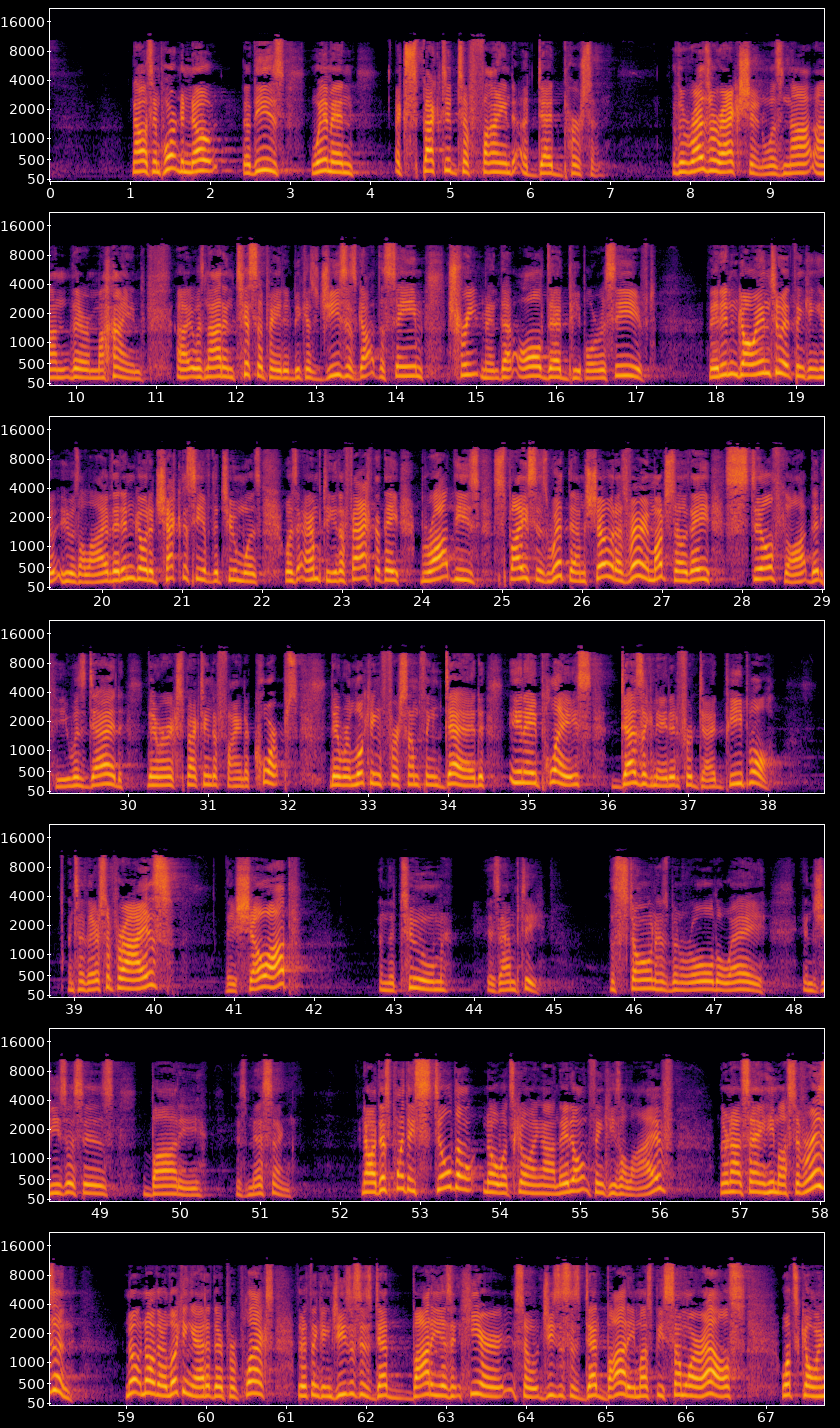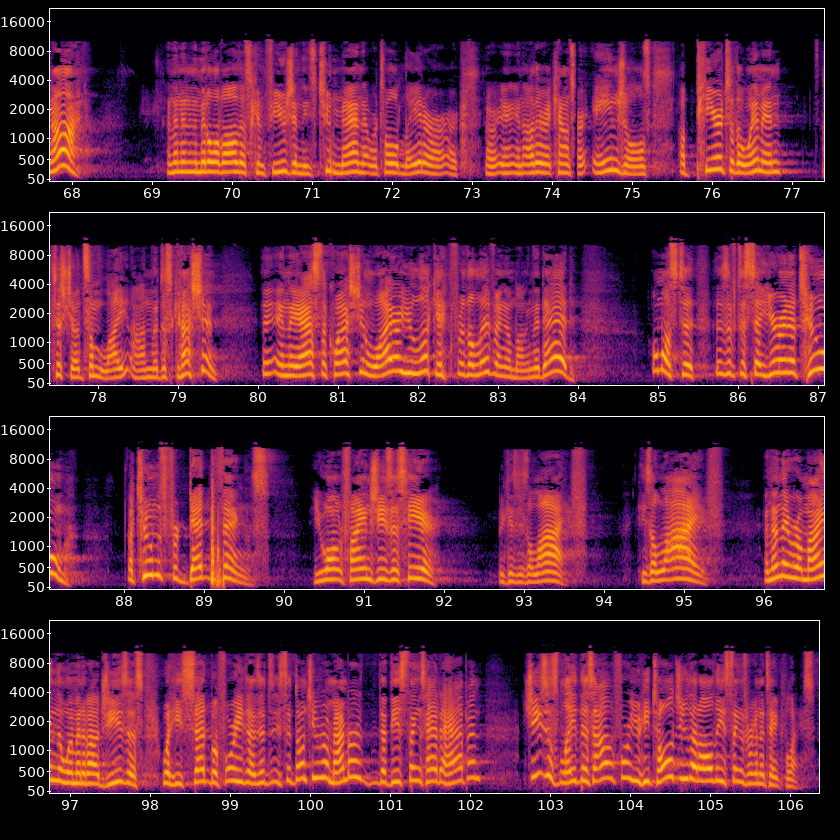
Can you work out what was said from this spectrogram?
Now, it's important to note that these women expected to find a dead person. The resurrection was not on their mind. Uh, it was not anticipated because Jesus got the same treatment that all dead people received. They didn't go into it thinking he, he, was alive. They didn't go to check to see if the tomb was, was empty. The fact that they brought these spices with them showed us very much so they still thought that he was dead. They were expecting to find a corpse. They were looking for something dead in a place designated for dead people. And to their surprise, they show up and the tomb is empty. The stone has been rolled away and Jesus' body is missing. Now, at this point, they still don't know what's going on. They don't think he's alive. They're not saying he must have risen. No, no, they're looking at it. They're perplexed. They're thinking Jesus' dead body isn't here, so Jesus' dead body must be somewhere else. What's going on? And then in the middle of all this confusion, these two men that were told later, or, or in other accounts, are angels, appear to the women to shed some light on the discussion. And they ask the question, why are you looking for the living among the dead? Almost to, as if to say, you're in a tomb. A tomb's for dead things. You won't find Jesus here because he's alive. He's alive. And then they remind the women about Jesus, what he said before he does. He said, don't you remember that these things had to happen? Jesus laid this out for you. He told you that all these things were going to take place.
